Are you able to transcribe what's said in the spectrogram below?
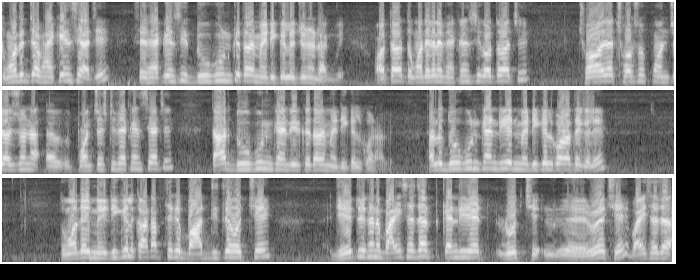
তোমাদের যা ভ্যাকেন্সি আছে, সেই ভ্যাকেন্সি দুগুণকে তারা মেডিকেলের জন্য রাখবে। অর্থাৎ তোমাদের এখানে ভ্যাকেন্সি কত আছে? ছ হাজার ছশো পঞ্চাশ জন পঞ্চাশটি ভ্যাকেন্সি আছে, তার দুগুণ ক্যান্ডিডেটকে তারা মেডিকেল করাবে। তাহলে দুগুণ ক্যান্ডিডেট মেডিকেল করাতে গেলে তোমাদের মেডিকেল কাট থেকে বাদ দিতে হচ্ছে, যেহেতু এখানে বাইশ হাজার ক্যান্ডিডেট রয়েছে রয়েছে, বাইশ হাজার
